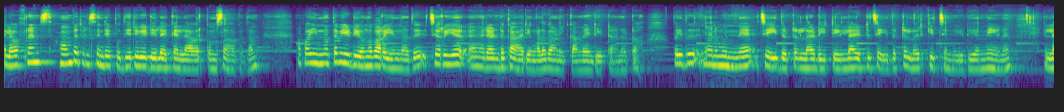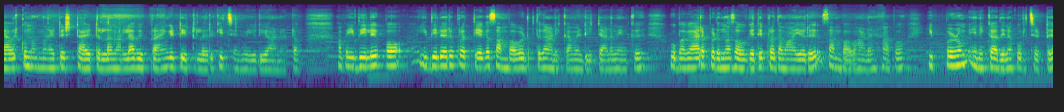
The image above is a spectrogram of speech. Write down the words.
ഹലോ ഫ്രണ്ട്സ് ഹോം പെറ്റൽസിന്റെ പുതിയൊരു വീഡിയോയിലേക്ക് എല്ലാവർക്കും സ്വാഗതം. അപ്പോൾ ഇന്നത്തെ വീഡിയോ എന്ന് പറയുന്നത് ചെറിയ രണ്ട് കാര്യങ്ങൾ കാണിക്കാൻ വേണ്ടിയിട്ടാണ് കേട്ടോ. അപ്പോൾ ഇത് ഞാൻ മുന്നേ ചെയ്തിട്ടുള്ള ഡീറ്റെയിൽഡായിട്ട് ചെയ്തിട്ടുള്ള ഒരു കിച്ചൺ വീഡിയോ തന്നെയാണ്. എല്ലാവർക്കും നന്നായിട്ട് ഇഷ്ടമായിട്ടുള്ള നല്ല അഭിപ്രായം കിട്ടിയിട്ടുള്ള ഒരു കിച്ചൺ വീഡിയോ ആണ് കേട്ടോ. അപ്പോൾ ഇതിലിപ്പോൾ ഇതിലൊരു പ്രത്യേക സംഭവം എടുത്ത് കാണിക്കാൻ വേണ്ടിയിട്ടാണ് നിങ്ങൾക്ക് ഉപകാരപ്പെടുന്ന സൗകര്യപ്രദമായ ഒരു സംഭവമാണ്. അപ്പോൾ ഇപ്പോഴും എനിക്കതിനെ കുറിച്ചിട്ട്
